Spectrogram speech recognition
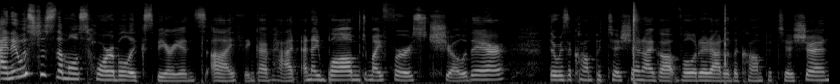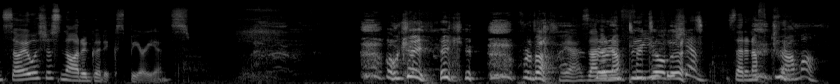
and it was just the most horrible experience uh, I think I've had. And I bombed my first show there. There was a competition. I got voted out of the competition. So it was just not a good experience. Okay, thank you for that. Yeah, is that enough for you, Hisham? Is that enough trauma?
